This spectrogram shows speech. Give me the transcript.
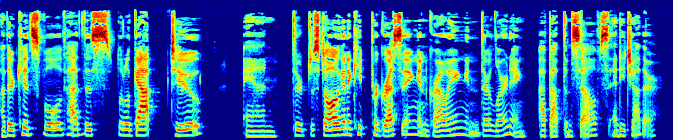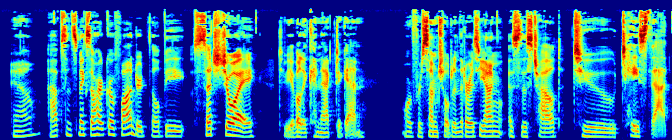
Other kids will have had this little gap too. And they're just all going to keep progressing and growing and they're learning about themselves and each other. You know, absence makes the heart grow fonder. There'll be such joy to be able to connect again. Or for some children that are as young as this child, to taste that,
